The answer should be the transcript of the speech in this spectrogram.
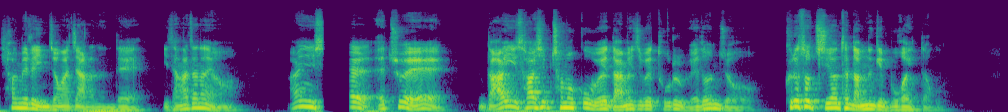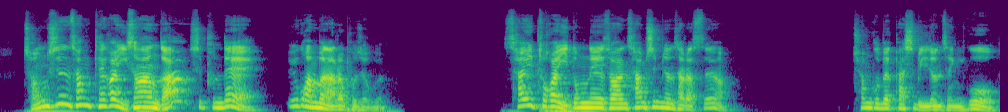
혐의를 인정하지 않았는데 이상하잖아요. 아니 애초에 나이 40 처먹고 왜 남의 집에 돌을 왜 던져? 그래서 지한테 남는 게 뭐가 있다고. 정신 상태가 이상한가 싶은데 이거 한번 알아보자고요. 사이토가 이 동네에서 한 30년 살았어요. 1981년생이고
